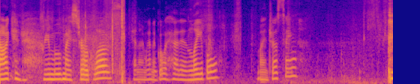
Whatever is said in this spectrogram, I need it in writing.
Now I can remove my sterile gloves and I'm going to go ahead and label my dressing.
